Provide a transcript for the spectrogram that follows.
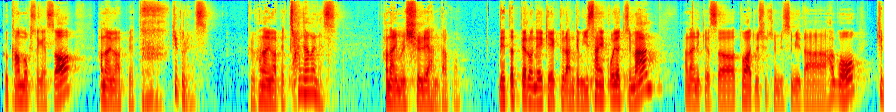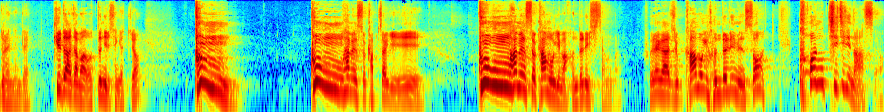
그 감옥 속에서 하나님 앞에 다 기도를 했어요. 그리고 하나님 앞에 찬양을 했어요. 하나님을 신뢰한다고. 내 뜻대로 내 계획대로 안 되고 이상에 꼬였지만 하나님께서 도와주실 줄 믿습니다. 하고 기도를 했는데 기도하자마자 어떤 일이 생겼죠? 쿵! 쿵! 하면서 갑자기 쿵! 하면서 감옥이 막 흔들리기 시작한 거예요. 그래가지고 감옥이 흔들리면서 큰 지진이 나왔어요.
